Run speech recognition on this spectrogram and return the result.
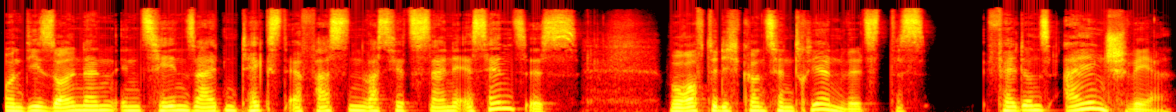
und die sollen dann in zehn Seiten Text erfassen, was jetzt seine Essenz ist, worauf du dich konzentrieren willst. Das fällt uns allen schwer.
